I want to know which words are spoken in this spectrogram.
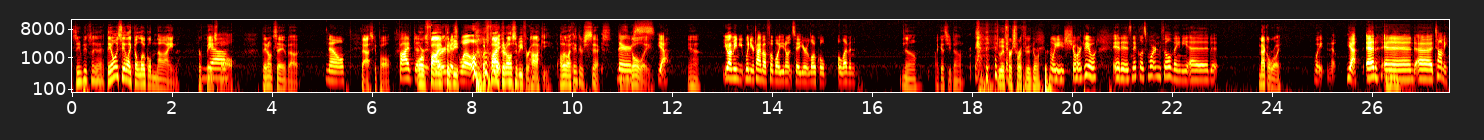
Does anybody say that? They only say like the local nine for Yeah. baseball. They don't say about No, basketball. five doesn't Or five work could as be- well. But five Like, could also be for hockey. Although I think there's six. There's there's the goalie. Yeah. Yeah. You. I mean, when you're talking about football, you don't say your local eleven. No, I guess you don't. Do we have first four through the door? We sure do. It is Nicholas Morton, Phil Vaney, Ed. McElroy. Wait, no. Yeah, Ed and uh, Tommy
